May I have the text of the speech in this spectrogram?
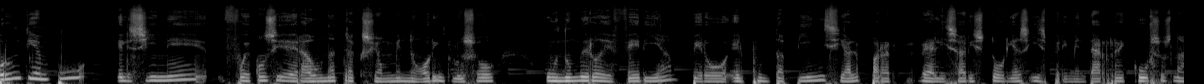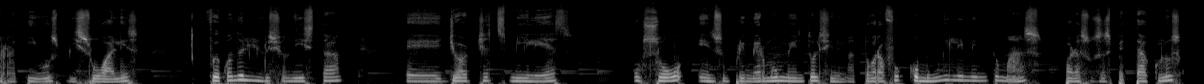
Por un tiempo el cine fue considerado una atracción menor, incluso un número de feria, pero el puntapié inicial para realizar historias y experimentar recursos narrativos visuales fue cuando el ilusionista eh, Georges Méliès usó en su primer momento el cinematógrafo como un elemento más para sus espectáculos,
